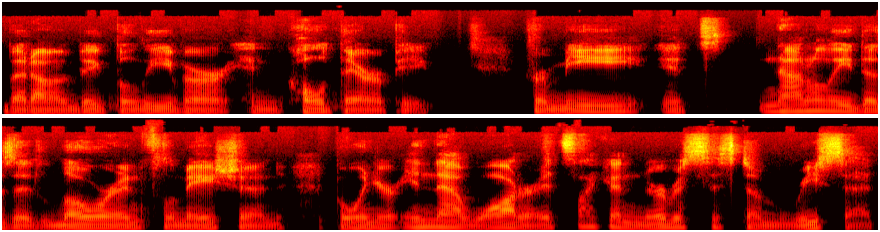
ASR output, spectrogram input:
But I'm a big believer in cold therapy for me, it's not only does it lower inflammation, but when you're in that water, it's like a nervous system reset.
